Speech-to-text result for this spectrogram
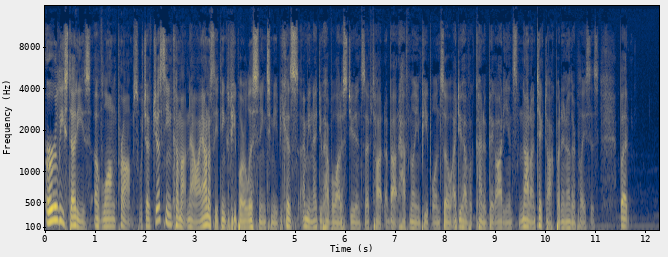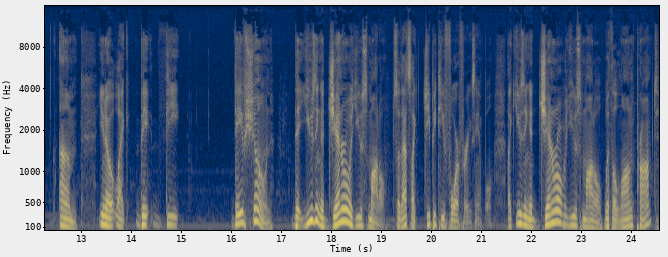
early studies of long prompts, which I've just seen come out now, I honestly think people are listening to me because I mean I do have a lot of students. I've taught about half a million people, and so I do have a kind of big audience, not on TikTok but in other places. But um, you know, like the the they've shown that using a general use model, so that's like GPT-4 for example, like using a general use model with a long prompt,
